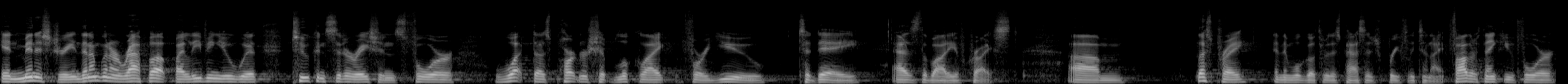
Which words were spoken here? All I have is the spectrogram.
in ministry. And then I'm going to wrap up by leaving you with two considerations for what does partnership look like for you today as the body of Christ. Um, let's pray, and then we'll go through this passage briefly tonight. Father, thank you for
